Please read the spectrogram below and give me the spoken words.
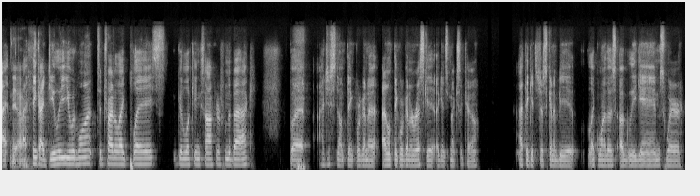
I, Yeah. I think ideally you would want to try to like play good looking soccer from the back, but I just don't think we're gonna. I don't think we're gonna risk it against Mexico. I think it's just gonna be like one of those ugly games where,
